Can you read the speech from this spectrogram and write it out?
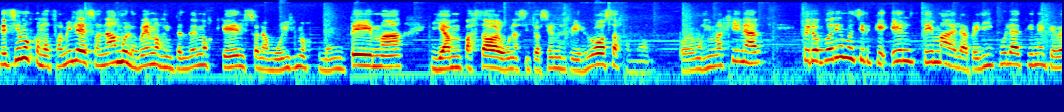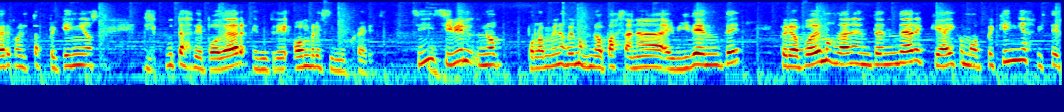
Decíamos como familia de sonámbulos, vemos, entendemos que el sonambulismo es como un tema y han pasado algunas situaciones riesgosas, como podemos imaginar, pero podríamos decir que el tema de la película tiene que ver con estos pequeños disputas de poder entre hombres y mujeres. ¿sí? Mm. Si bien no, por lo menos vemos no pasa nada evidente, pero podemos dar a entender que hay como pequeñas ¿viste?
